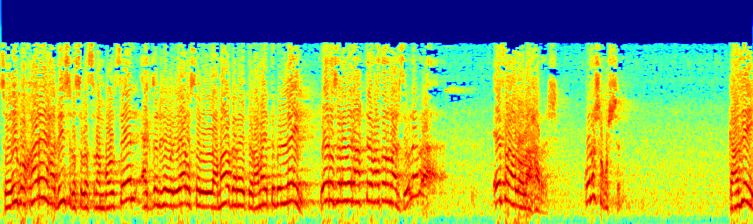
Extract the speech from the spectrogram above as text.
সহি বখারের হাদিস রসুল্লাহাম বলছেন, একজন ইয়া রসুল্লাহ মা ইয়া রসুল্লাহ রাত্রে এফা সমস্যা নেই। কাজেই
